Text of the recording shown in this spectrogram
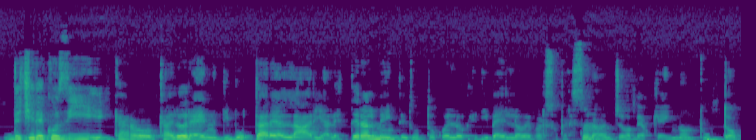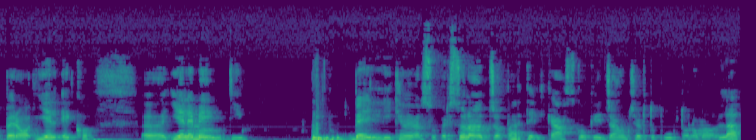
decide così, caro Kylo Ren, di buttare all'aria letteralmente tutto quello che di bello aveva il suo personaggio. Vabbè, ok, non tutto, però gli, ecco, eh, gli elementi belli che aveva il suo personaggio, a parte il casco che già a un certo punto lo molla,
